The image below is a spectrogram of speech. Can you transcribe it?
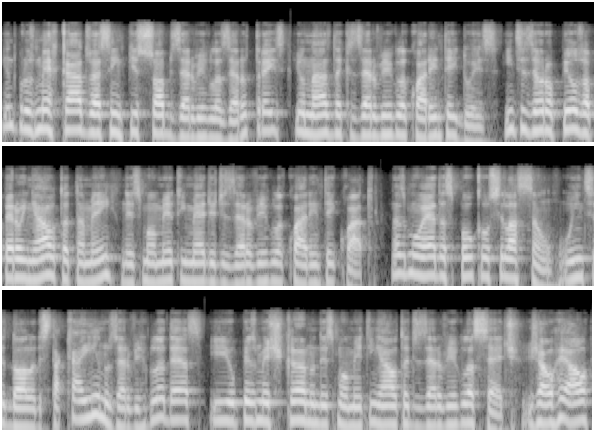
Indo para os mercados, o S&P sobe 0,03 e o Nasdaq 0,42. Índices europeus operam em alta também, nesse momento em média de 0,44. Nas moedas, pouca oscilação. O índice dólar está caindo 0,10 e o peso mexicano nesse momento em alta de 0,7. Já o real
